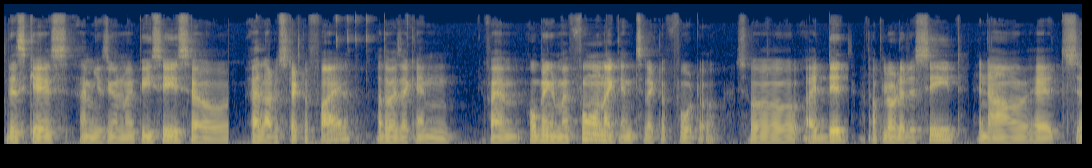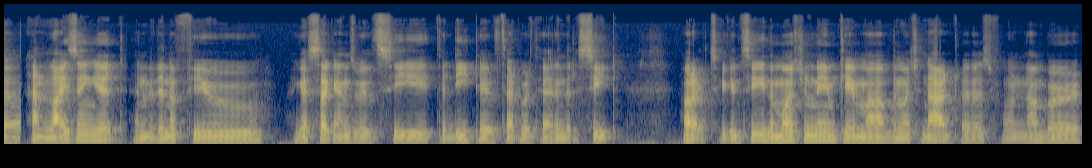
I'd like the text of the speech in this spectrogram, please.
in this case, I'm using on my PC, so I'll have to select a file. Otherwise, I can if I'm opening on my phone, I can select a photo. So I did upload a receipt and now it's uh, analyzing it. And within a few, I guess, seconds, we'll see the details that were there in the receipt. All right, so you can see the merchant name came up, the merchant address, phone number,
